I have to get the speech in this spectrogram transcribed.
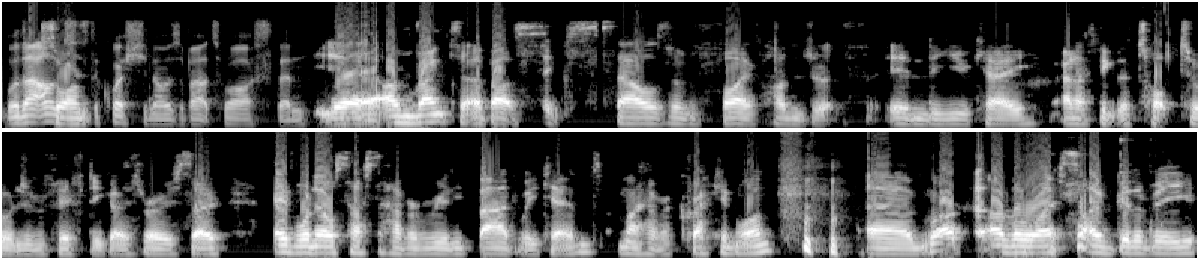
Well, that answers I'm- the question I was about to ask then. Yeah, I'm ranked at about six thousand five hundredth in the UK, and I think the top two hundred and fifty go through. So everyone else has to have a really bad weekend, and I have a cracking one. um, but otherwise, I'm going to be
